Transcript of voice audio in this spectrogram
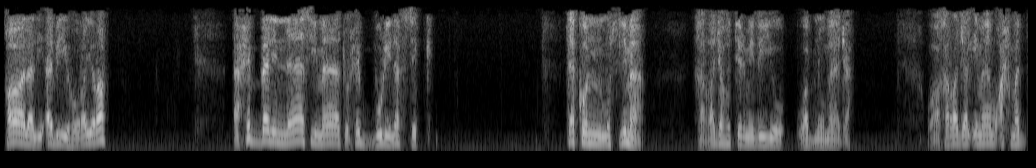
قال لأبي هريرة أحب للناس ما تحب لنفسك. تكن مسلما خرجه الترمذي وابن ماجه. وخرج الإمام أحمد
